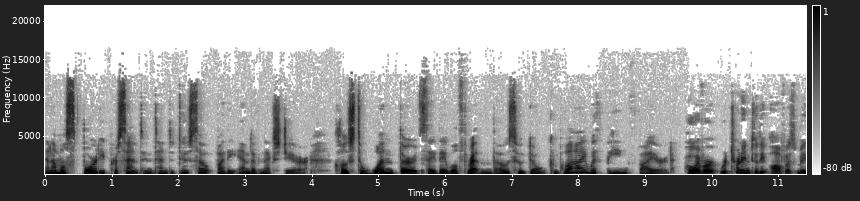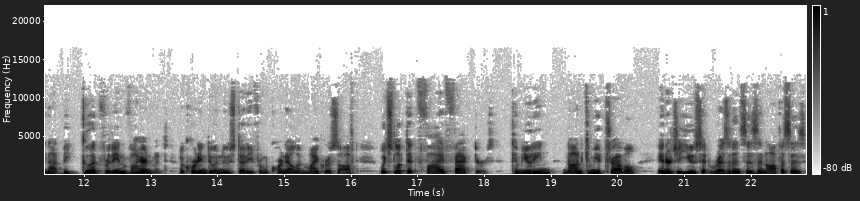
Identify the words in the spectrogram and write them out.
and almost 40% intend to do so by the end of next year. Close to one third say they will threaten those who don't comply with being fired. However, returning to the office may not be good for the environment, according to a new study from Cornell and Microsoft, which looked at five factors commuting, non commute travel, energy use at residences and offices,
